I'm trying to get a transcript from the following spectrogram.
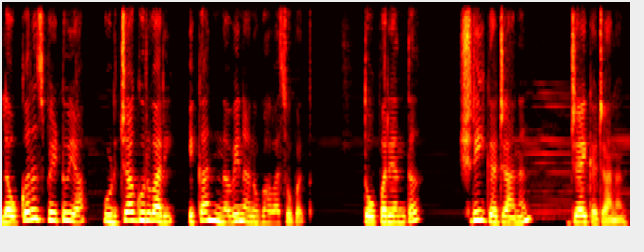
लवकरच भेटूया पुढच्या गुरुवारी एका नवीन अनुभवासोबत. तोपर्यंत श्री गजानन जय गजानन.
